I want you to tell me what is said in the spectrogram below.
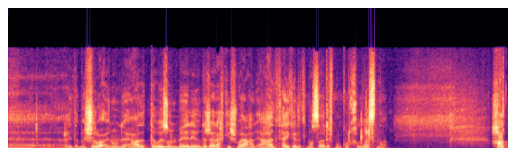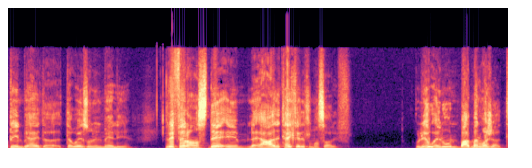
آه هيدا مشروع قانون لاعاده التوازن المالي ونرجع نحكي شوي عن إعادة هيكلة المصارف بنكون خلصنا. حاطين بهيدا التوازن المالي ريفرنس دائم لإعادة هيكلة المصارف واللي هو قانون بعد ما انوجد.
